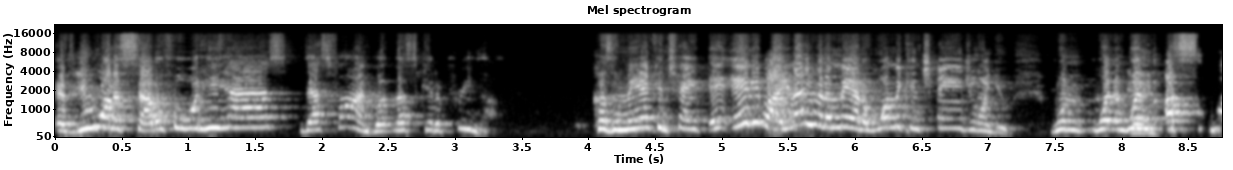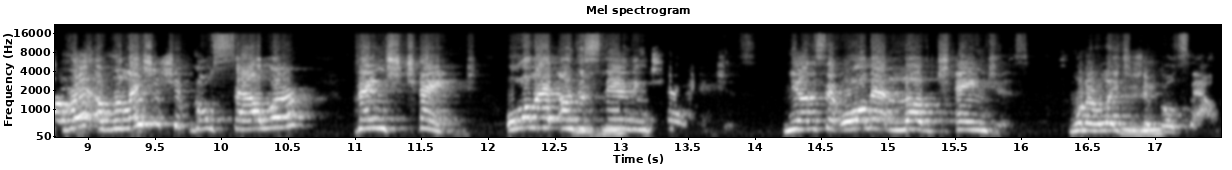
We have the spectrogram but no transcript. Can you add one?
if you want to settle for what he has, that's fine. But let's get a prenup. Because a man can change anybody, not even a man, a woman can change on you. When when when a, a relationship goes sour, things change. All that understanding mm-hmm. changes. You understand? All that love changes when a relationship mm-hmm. goes sour.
